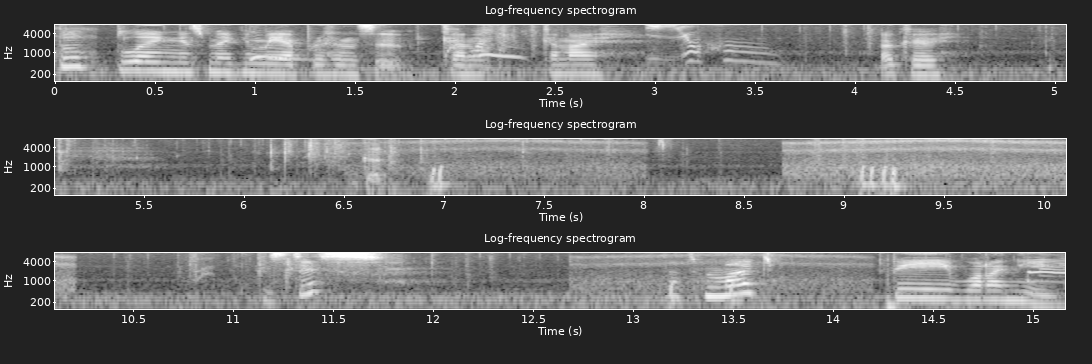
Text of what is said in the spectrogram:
Bubbling is making me apprehensive. Can can I? Okay. Good. Is this? That might be what I need.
